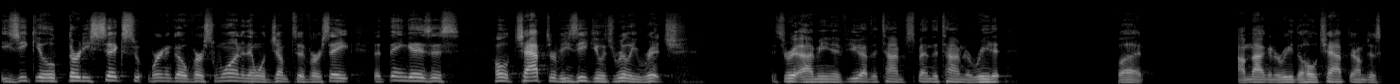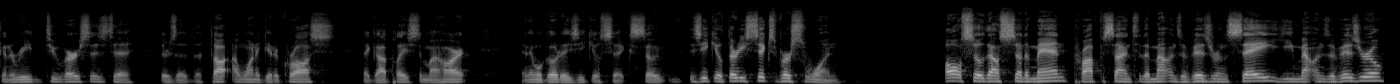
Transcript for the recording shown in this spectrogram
Ezekiel 36, we're going to go verse 1 and then we'll jump to verse 8. The thing is, this whole chapter of Ezekiel is really rich. It's re- I mean, if you have the time, spend the time to read it. But I'm not going to read the whole chapter. I'm just going to read two verses. To there's a the thought I want to get across that God placed in my heart, and then we'll go to Ezekiel six. So Ezekiel 36 verse one. Also, thou son of man, prophesy unto the mountains of Israel, and say, Ye mountains of Israel,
